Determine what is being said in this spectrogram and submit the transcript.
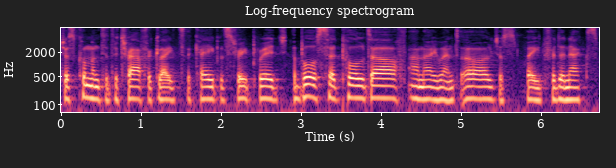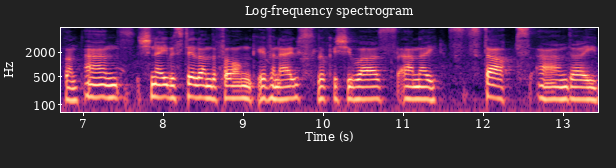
Just coming to the traffic lights at Capel Street Bridge. A bus had pulled off and I went, Oh, I'll just wait for the next one. And Sinead was still on the phone giving out, lucky she was, and I stopped and I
